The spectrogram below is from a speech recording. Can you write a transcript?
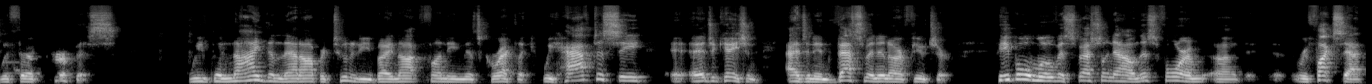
with their purpose. We've denied them that opportunity by not funding this correctly. We have to see education as an investment in our future. People will move, especially now, and this forum uh, reflects that.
